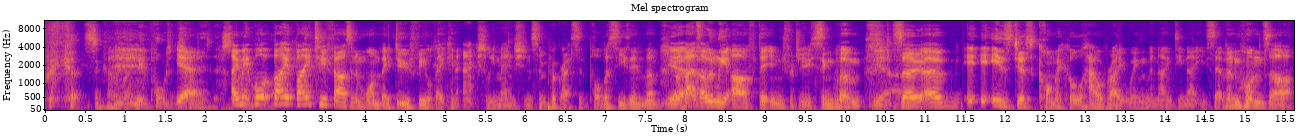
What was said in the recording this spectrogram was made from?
quick cuts and kind of like the importance Yeah, of business. I mean, well, by by two thousand and one, they do feel they can actually mention some progressive policies in them, Yeah. but that's only after introducing them. Yeah. So um, it, it is just comical how right wing the nineteen ninety seven ones are.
